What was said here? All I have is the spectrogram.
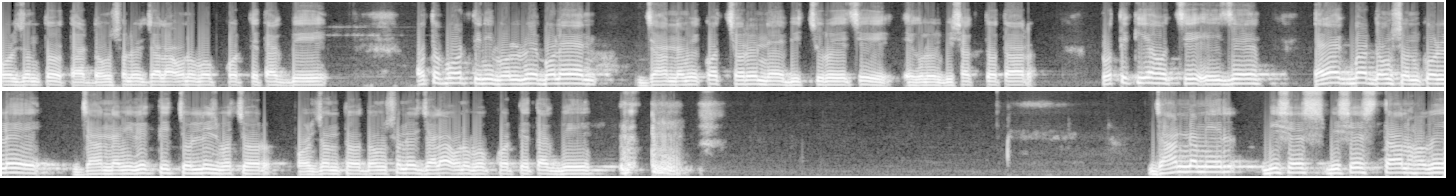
পর্যন্ত তার দংশনের জ্বালা অনুভব করতে থাকবে। অতপর তিনি বলবে, বলেন যার নামে কচ্ছরের ন্যায় বিচ্ছু রয়েছে, এগুলোর বিষাক্ততার প্রতিক্রিয়া হচ্ছে এই যে একবার দংশন করলে জাহান্নামী ব্যক্তি চল্লিশ বছর পর্যন্ত দংশনের জ্বালা অনুভব করতে থাকবে। জাহান্নামের বিশেষ বিশেষ স্থান হবে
